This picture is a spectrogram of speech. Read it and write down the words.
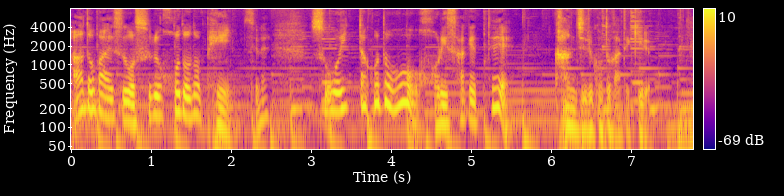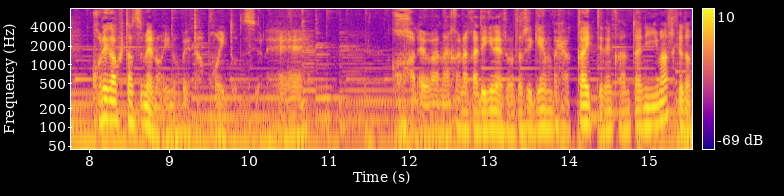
アドバイスをするほどのペインですよね。そういったことを掘り下げて感じることができる。これが2つ目のイノベーターポイントですよね。これはなかなかできないです。私現場100回ってね簡単に言いますけど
